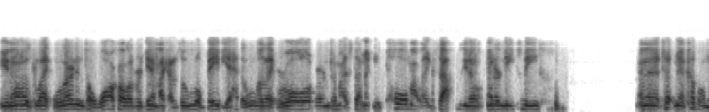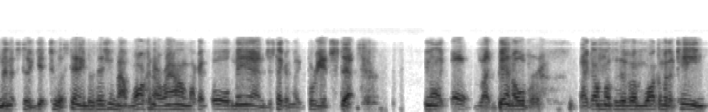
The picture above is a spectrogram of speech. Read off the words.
You know, I was like learning to walk all over again, like I was a little baby. I had to like roll over into my stomach and pull my legs out, you know, underneath me and then it took me a couple of minutes to get to a standing position. I'm walking around like an old man, just taking like three inch steps. You know, like oh, like bent over, like almost as if I'm walking with a cane.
